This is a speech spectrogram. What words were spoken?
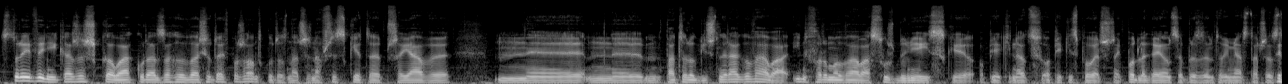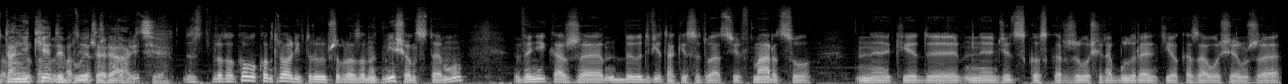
z której wynika, że szkoła akurat zachowywała się tutaj w porządku, to znaczy na wszystkie te przejawy mm, mm, patologiczne reagowała, informowała służby miejskie, opieki, nad, opieki społecznej, podlegające prezydentowi miasta Częstochowy. Pytanie, kiedy były te reakcje? Z protokołu kontroli, który był przeprowadzony miesiąc temu, wynika, że były dwie takie sytuacje. W marcu kiedy y, dziecko skarżyło się na ból ręki, okazało się, że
